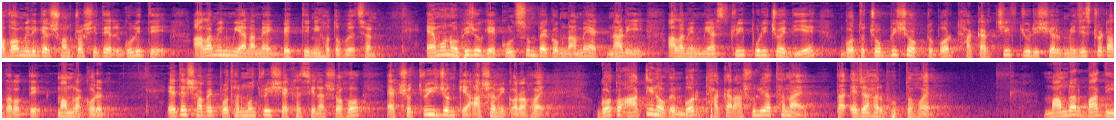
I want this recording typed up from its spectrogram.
আওয়ামী লীগের সন্ত্রাসীদের গুলিতে আলামিন মিয়া নামে এক ব্যক্তি নিহত হয়েছেন। এমন অভিযোগে কুলসুম বেগম নামে এক নারী আলামিন মিয়ার স্ত্রী পরিচয় দিয়ে গত চব্বিশে অক্টোবর ঢাকার চিফ জুডিশিয়াল ম্যাজিস্ট্রেট আদালতে মামলা করেন। এতে সাবেক প্রধানমন্ত্রী শেখ হাসিনা সহ একশো ত্রিশ জনকে আসামি করা হয়। গত আটই নভেম্বর ঢাকার আশুলিয়া থানায় তা এজাহারভুক্ত হয়। মামলার বাদী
